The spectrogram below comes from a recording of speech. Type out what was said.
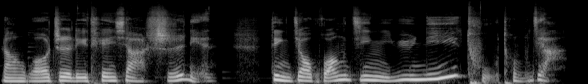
让我治理天下十年。”定叫黄金与泥土同价。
